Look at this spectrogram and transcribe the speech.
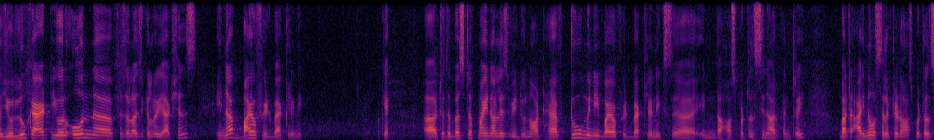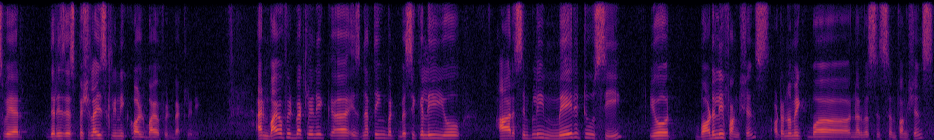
you look at your own physiological reactions in a biofeedback clinic. Okay. to the best of my knowledge, we do not have too many biofeedback clinics in the hospitals in our country, but I know selected hospitals where there is a specialized clinic called biofeedback clinic. And biofeedback clinic uh, is nothing but basically you are simply made to see your bodily functions, autonomic uh, nervous system functions,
